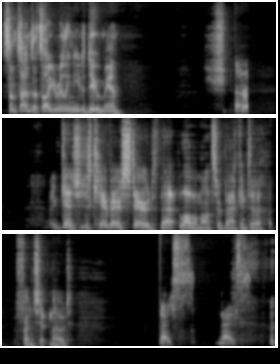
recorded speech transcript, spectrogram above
sometimes that's all you really need to do, man. She- Again, she just Care Bear stared that lava monster back into friendship mode. Nice, nice.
